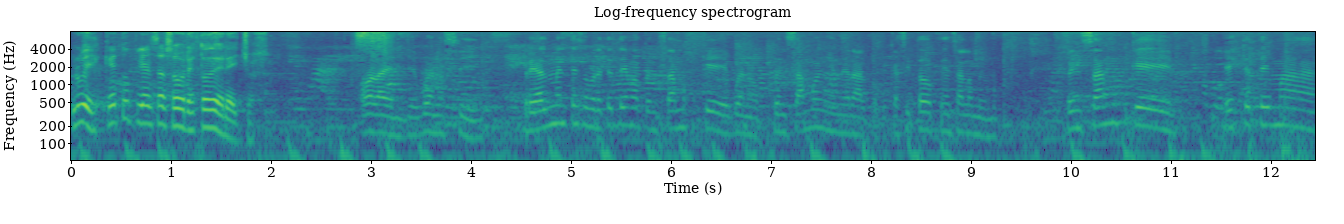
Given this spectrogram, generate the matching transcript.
Luis, ¿qué tú piensas sobre estos derechos? Hola Elinger, bueno sí, realmente sobre este tema pensamos que, bueno, pensamos en general, porque casi todos piensan lo mismo. Pensamos que este tema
